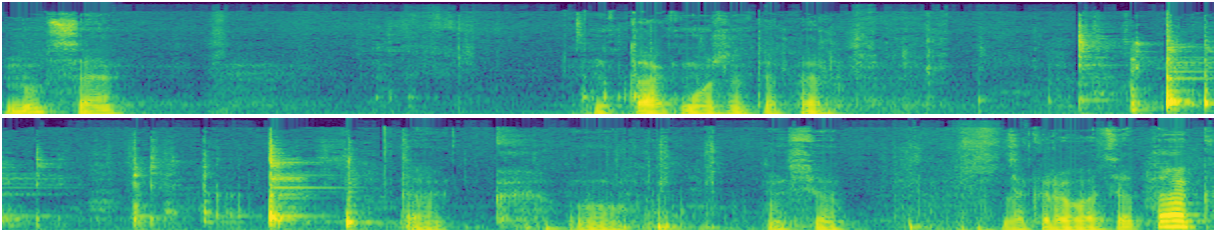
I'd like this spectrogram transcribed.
Ну, все. Ну, Так, можна тепер. Так, о, все. Закривається так.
